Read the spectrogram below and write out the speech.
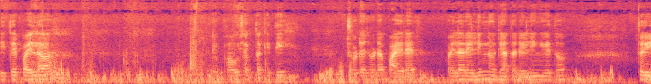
इथे पहिला तुम्ही पाहू शकता किती छोट्या छोट्या पायऱ्या आहेत. पहिला रेलिंग नव्हती आता रेलिंग येतो. तरी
